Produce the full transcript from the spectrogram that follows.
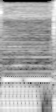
do.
